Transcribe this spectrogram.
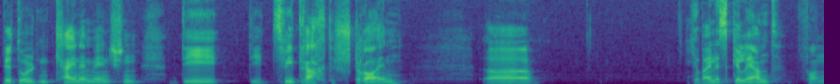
Wir dulden keine Menschen, die die Zwietracht streuen. Äh, ich habe eines gelernt von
